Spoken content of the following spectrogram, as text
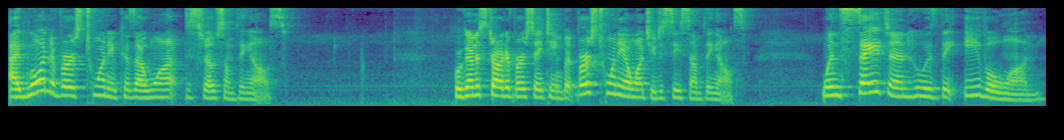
I'm going to verse 20 because I want to show something else. We're going to start at verse 18, but verse 20, I want you to see something else. When Satan, who is the evil one,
